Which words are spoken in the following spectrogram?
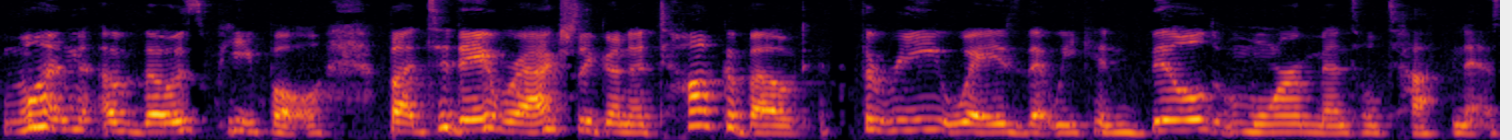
one of those people. But today we're actually going to talk about three ways that we can build more mental toughness.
